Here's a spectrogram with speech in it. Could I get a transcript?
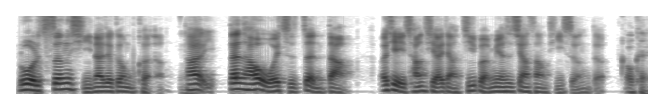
如果升息，那就更不可能。它但是它会维持震荡。而且以长期来讲，基本面是向上提升的。OK，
